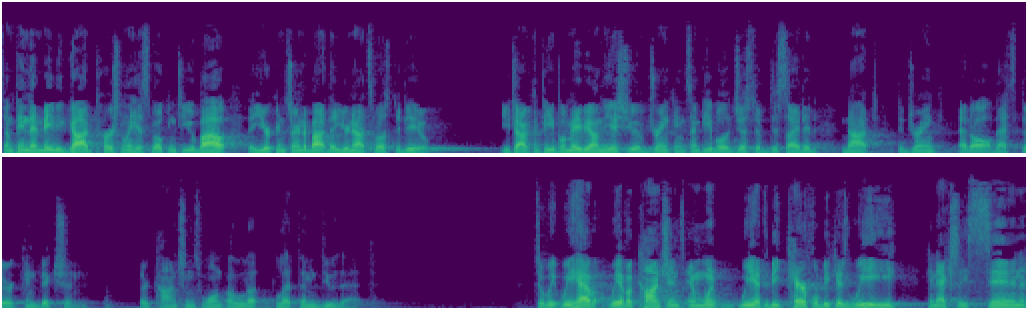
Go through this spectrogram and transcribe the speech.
something that maybe God personally has spoken to you about that you're concerned about that you're not supposed to do. You talk to people maybe on the issue of drinking. Some people just have decided not to drink at all. That's their conviction. Their conscience won't let, them do that. So we, we, have, we have a conscience, and we have to be careful because we can actually sin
